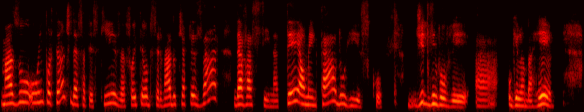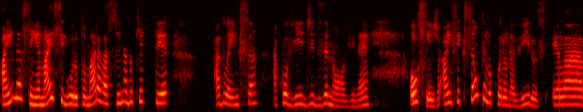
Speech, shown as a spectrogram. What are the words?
Mas o, o importante dessa pesquisa foi ter observado que, apesar da vacina ter aumentado o risco de desenvolver a, o Guillain-Barré, ainda assim é mais seguro tomar a vacina do que ter a doença, a Covid-19, né? Ou seja, a infecção pelo coronavírus, ela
